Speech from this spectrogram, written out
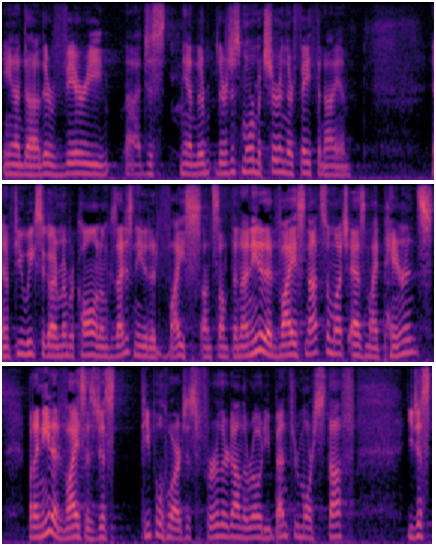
and uh, they're very uh, just man, they're they're just more mature in their faith than I am. And a few weeks ago, I remember calling them because I just needed advice on something. I needed advice not so much as my parents, but I need advice as just people who are just further down the road. You've been through more stuff. You just,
